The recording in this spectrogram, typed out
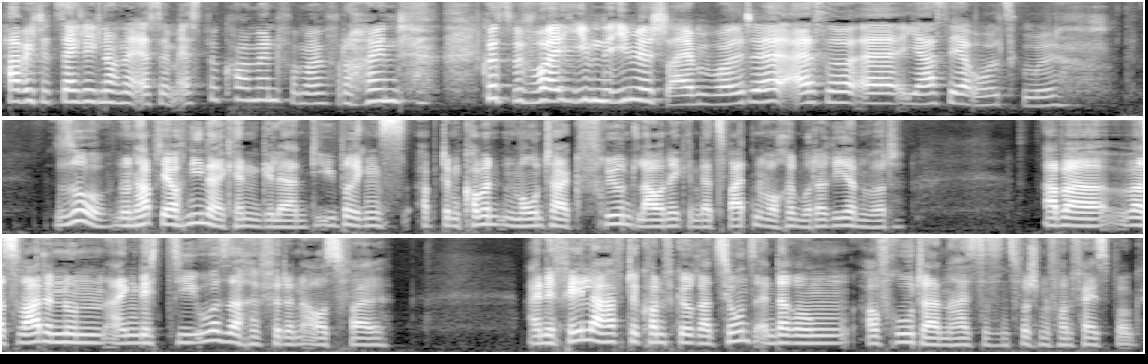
habe ich tatsächlich noch eine SMS bekommen von meinem Freund, kurz bevor ich ihm eine E-Mail schreiben wollte. Also äh, ja, sehr oldschool. So, nun habt ihr auch Nina kennengelernt, die übrigens ab dem kommenden Montag früh und launig in der zweiten Woche moderieren wird. Aber was war denn nun eigentlich die Ursache für den Ausfall? Eine fehlerhafte Konfigurationsänderung auf Routern heißt es inzwischen von Facebook.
